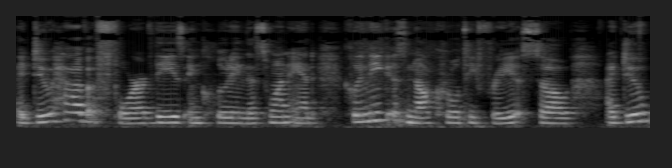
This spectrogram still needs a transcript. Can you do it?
I do have four of these including this one and Clinique is not cruelty free so I do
